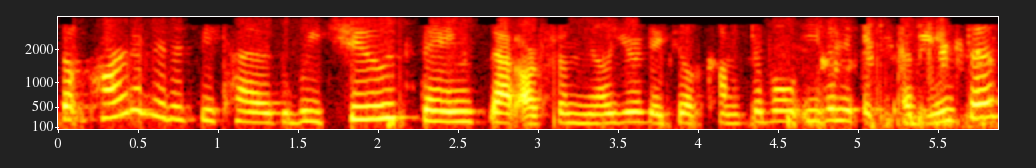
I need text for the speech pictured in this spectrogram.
So part of it is because we choose things that are familiar, they feel comfortable, even if it's abusive.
